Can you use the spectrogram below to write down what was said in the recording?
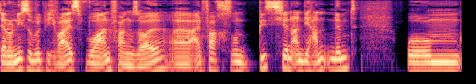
der noch nicht so wirklich weiß, wo er anfangen soll, äh, einfach so ein bisschen an die Hand nimmt, um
